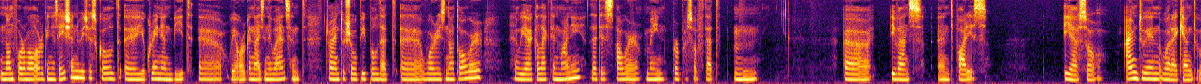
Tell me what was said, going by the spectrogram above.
non-formal organization which is called uh, Ukrainian Beat. Uh, we are organizing events and trying to show people that uh, war is not over, and we are collecting money. That is our main purpose of that um, events and parties. Yeah, so I'm doing what I can do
